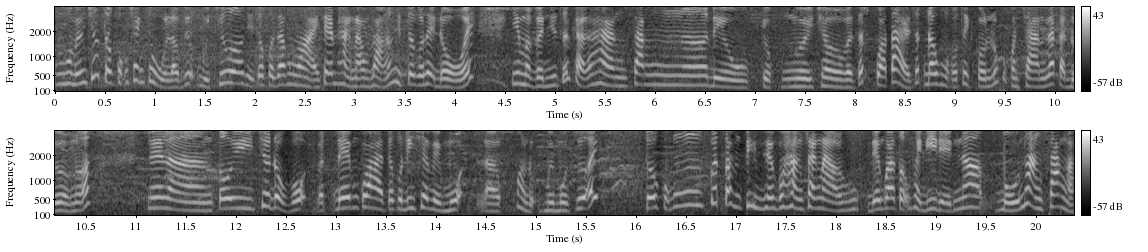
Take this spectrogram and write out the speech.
hôm hôm trước tôi cũng tranh thủ là việc buổi trưa thì tôi có ra ngoài xem hàng nào vắng thì tôi có thể đổ ấy. Nhưng mà gần như tất cả các hàng xăng ờ, đều kiểu người chờ và rất quá tải, rất đông và có thể có lúc còn tràn ra cả đường nữa. Nên là tôi chưa đổ vội và đêm qua tôi có đi chơi về muộn là khoảng độ 11 rưỡi tôi cũng quyết tâm tìm xem có hàng xăng nào. Đêm qua tôi cũng phải đi đến ờ, bốn hàng xăng à?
